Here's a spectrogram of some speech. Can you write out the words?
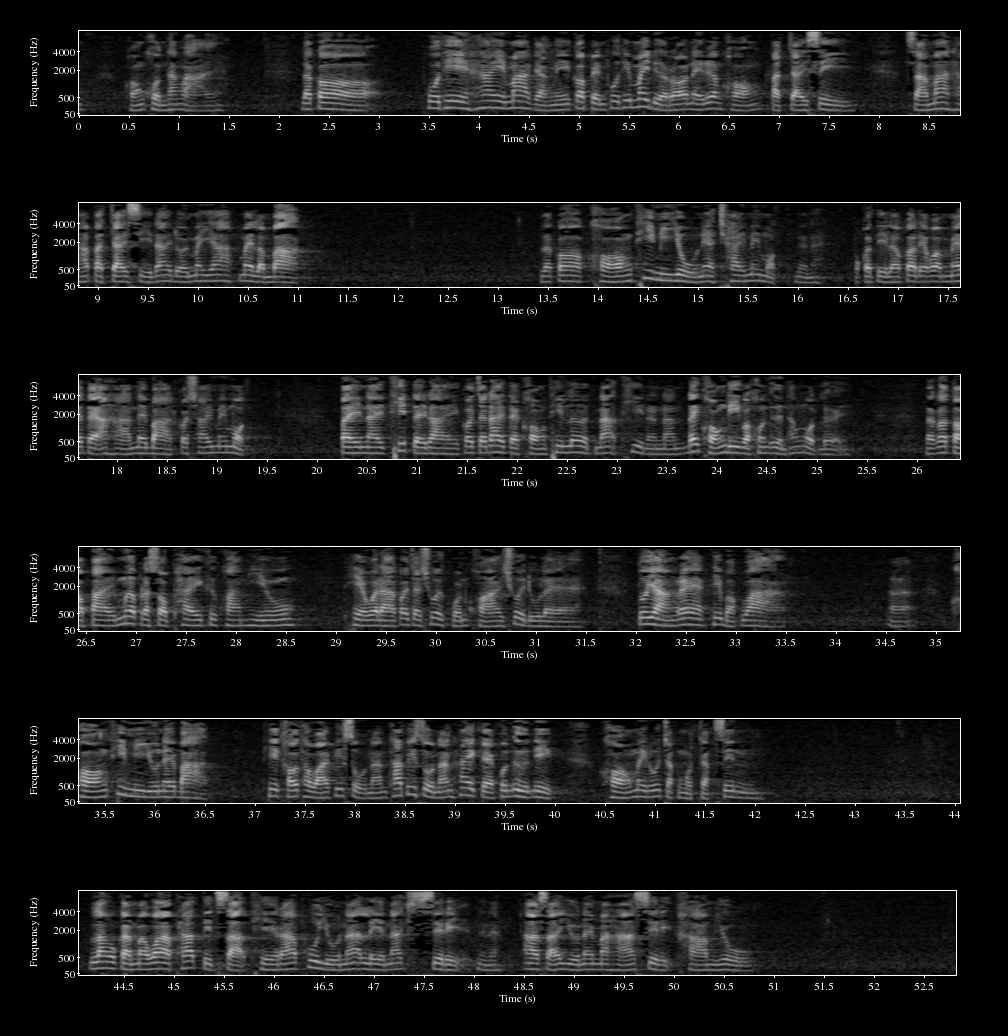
ของคนทั้งหลาย แล้วก็ผู้ที่ให้มากอย่างนี้ก็เป็นผู้ที่ไม่เดือดร้อนในเรื่องของปัจจัยสี่ สามารถหาปัจจัยสี่ได้โดยไม่ยากไม่ลำบาก แล้วก็ของที่มีอยู่เนี่ยใช้ไม่หมดเนี่ยนะปกติแล้วก็เรียกว่าแม้แต่อาหารในบาทก็ใช้ไม่หมด ไปในทิศใด ๆ ก็จะได้แต่ของที่เลิศณที่นั้นๆ ได้ของดีกว่าคนอื่นทั้งหมดเลย แล้วก็ต่อไปเมื่อประสบภัยคือความหิว เทวดาก็จะช่วยขวนขวายช่วยดูแล ตัวอย่างแรกที่บอกว่าอของที่มีอยู่ในบาท ที่เขาถวายพิสูจนั้น ถ้าพิสูจนั้นให้แก่คนอื่นอีก ของไม่รู้จักหมดจักสิ้น เล่ากันมาว่าพระติสสะเทระผู้อยู่ณเลนัสิริเนี่ยนะอาศัยอยู่ในมหาสิริคามอยู่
